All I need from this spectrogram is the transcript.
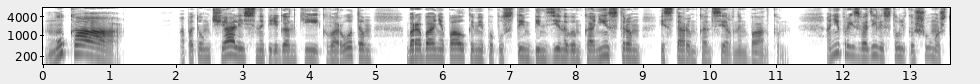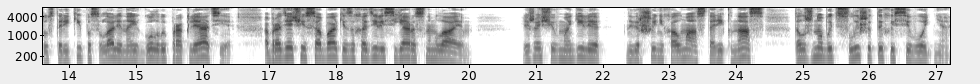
Мука!» А потом мчались на перегонки к воротам, барабаня палками по пустым бензиновым канистрам и старым консервным банкам. Они производили столько шума, что старики посылали на их головы проклятие, а бродячие собаки заходились яростным лаем. Лежащий в могиле на вершине холма старик Нас, должно быть, слышит их и сегодня,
